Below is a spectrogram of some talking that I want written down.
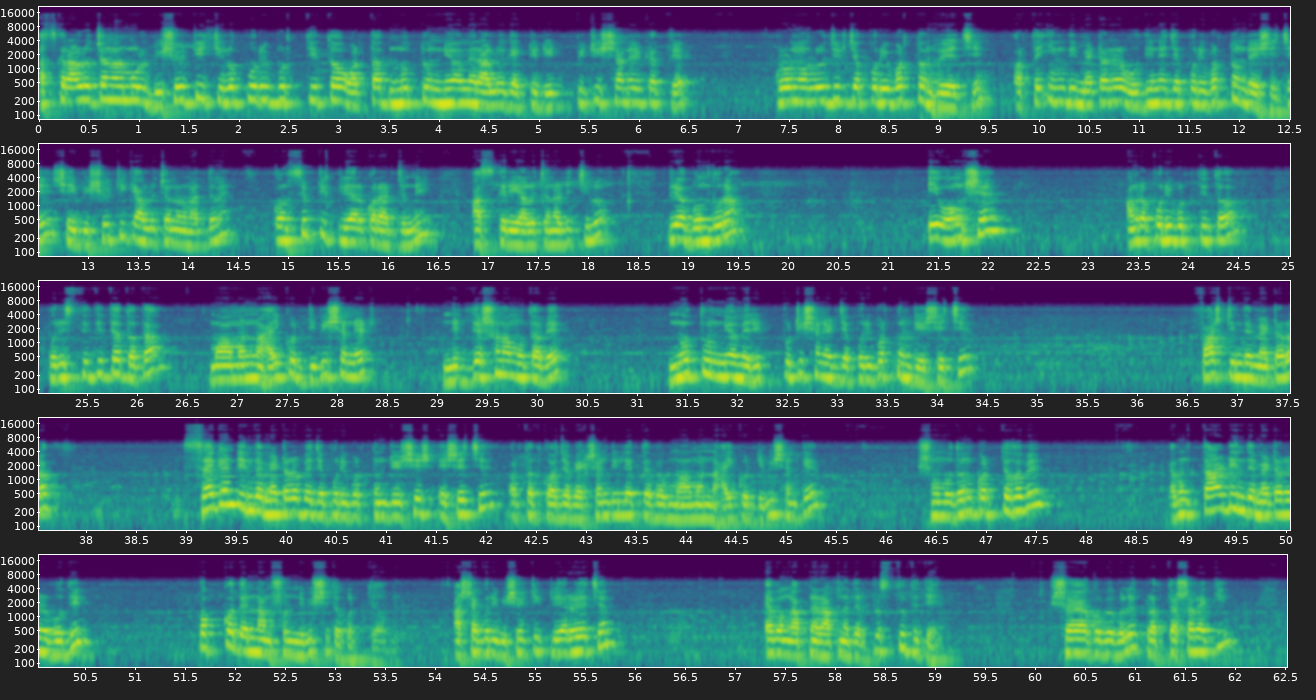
আজকের আলোচনার মূল বিষয়টি ছিল পরিবর্তিত, অর্থাৎ নতুন নিয়মের আলোকে একটি রিট পিটিশনের ক্ষেত্রে ক্রোনোলজির যে পরিবর্তন হয়েছে, অর্থাৎ ইন দি ম্যাটারের অধীনে যে পরিবর্তনটা এসেছে, সেই বিষয়টিকে আলোচনার মাধ্যমে কনসেপ্টটি ক্লিয়ার করার জন্যই আজকের এই আলোচনাটি ছিল। প্রিয় বন্ধুরা, এই অংশে আমরা পরিবর্তিত পরিস্থিতিতে তথা মহামান্য হাইকোর্ট ডিভিশনের নির্দেশনা মোতাবেক নতুন নিয়মে রিট পিটিশনের যে পরিবর্তনটি এসেছে first in the matter of second in the matter অফে যে পরিবর্তনটি এসে- এসেছে, অর্থাৎ কজ অফ অ্যাকশনটি লিখতে এবং মহামান্য হাইকোর্ট ডিভিশনকে সম্বোধন করতে হবে। এবং থার্ড ইন দ্য ম্যাটারের অধীন পক্ষদের নাম সন্নিবেশিত করতে হবে। আশা করি বিষয়টি ক্লিয়ার হয়েছেন এবং আপনারা আপনাদের প্রস্তুতিতে সহায়ক হবে বলে প্রত্যাশা রাখি।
